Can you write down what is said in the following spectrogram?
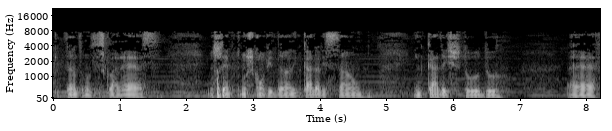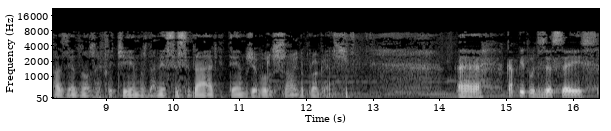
que tanto nos esclarece, sempre nos convidando em cada lição, em cada estudo, é, fazendo-nos refletirmos da necessidade que temos de evolução e do progresso. É, capítulo 16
